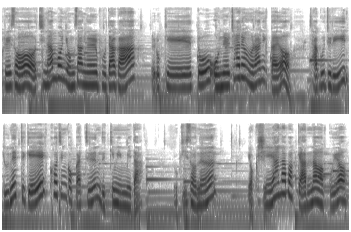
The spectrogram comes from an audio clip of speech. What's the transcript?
그래서 지난번 영상을 보다가 이렇게 또 오늘 촬영을 하니까요. 자구들이 눈에 띄게 커진 것 같은 느낌입니다. 여기서는 역시 하나밖에 안 나왔고요.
